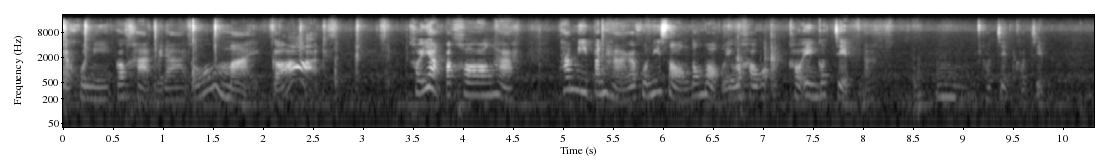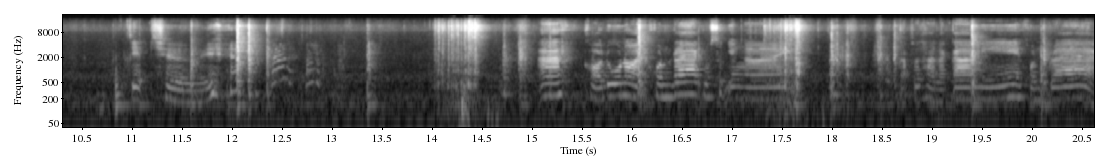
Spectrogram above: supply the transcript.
กับคนนี้ก็ขาดไม่ได้ โอ้ my god เขาอยากประคองค่ะ ถ้ามีปัญหากับคนที่สองต้องบอกเลยว่าเขาเขาเองก็เจ็บนะ อืมเขาเจ็บเขาเจ็บ เจ็บเฉย อะ ขอดูหน่อย คนแรกรู้สึกยังไง กับสถานการณ์นี้ คนแรก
